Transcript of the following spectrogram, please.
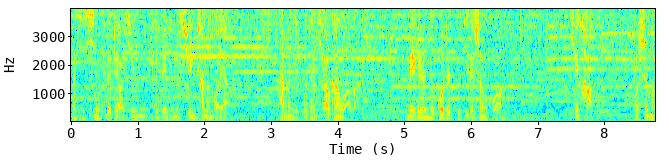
那些幸福的表情也变成了寻常的模样。他们也不再调侃我了，每个人都过着自己的生活，挺好的，不是吗？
